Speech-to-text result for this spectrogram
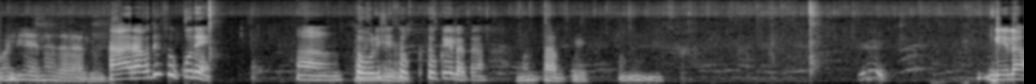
ओली आहे ना जरा अजून. हा राहू दे सुकू दे. हा थोडीशी सुक सुकेल आता. म्हणून थांबते. हम्म. गेला.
